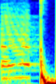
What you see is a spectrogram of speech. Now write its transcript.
Uh-huh.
